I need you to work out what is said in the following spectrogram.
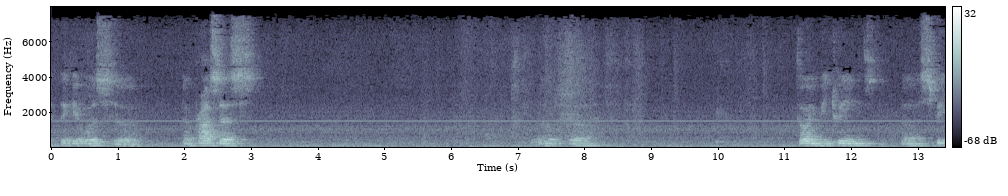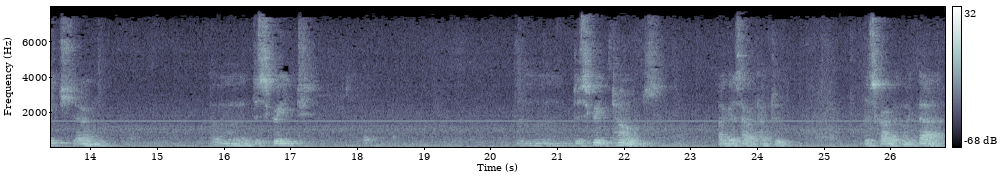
I think it was uh, a process of uh, going between uh, speech and uh, discrete uh, discrete tones. I guess I would have to describe it like that,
